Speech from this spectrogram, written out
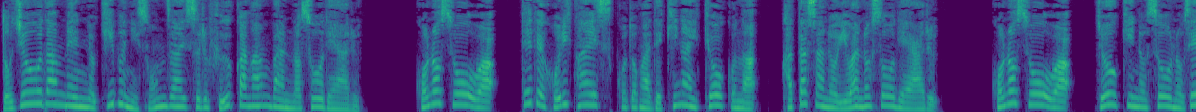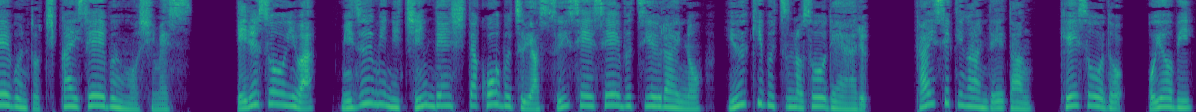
土壌断面の基部に存在する風化岩盤の層である。この層は手で掘り返すことができない強固な硬さの岩の層である。この層は蒸気の層の成分と近い成分を示す。L 層位は湖に沈殿した鉱物や水生生物由来の有機物の層である。堆積岩泥炭、珪藻土、及び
